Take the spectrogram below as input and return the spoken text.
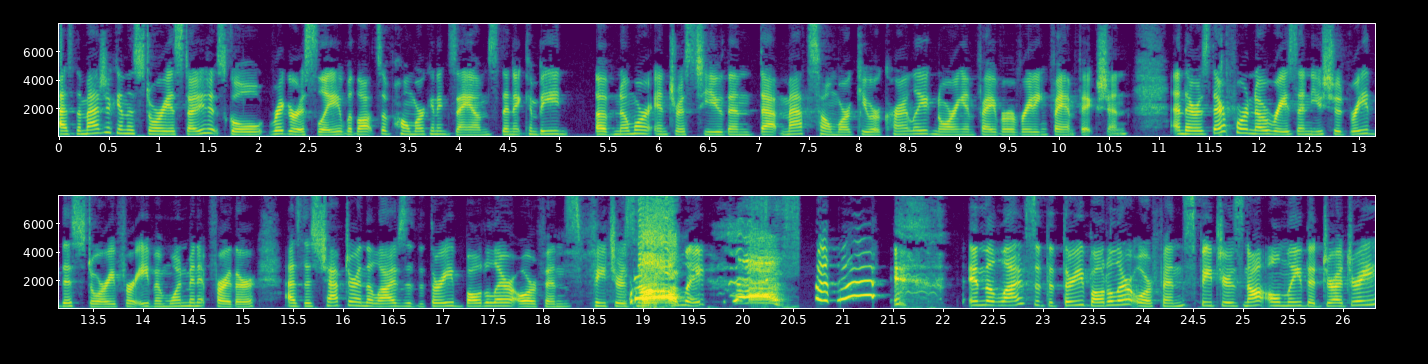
As the magic in the story is studied at school rigorously with lots of homework and exams, then it can be of no more interest to you than that maths homework you are currently ignoring in favor of reading fan fiction and there is therefore no reason you should read this story for even one minute further, as this chapter in the lives of the three Baudelaire orphans features not only Yes! in the lives of the three Baudelaire orphans features not only the drudgery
